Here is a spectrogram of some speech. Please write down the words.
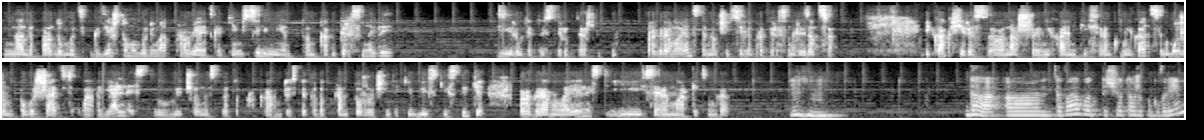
надо продумать, где что мы будем отправлять, каким сегментом, как персонализировать персонализировать эту историю, потому что программа Энстона очень сильно про персонализацию. и как через э, наши механики CRM-коммуникации мы можем повышать лояльность и вовлеченность в эту программу. То есть это вот прям тоже очень такие близкие стыки программы лояльности и CRM-маркетинга. Угу. Да, а, давай вот еще тоже поговорим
